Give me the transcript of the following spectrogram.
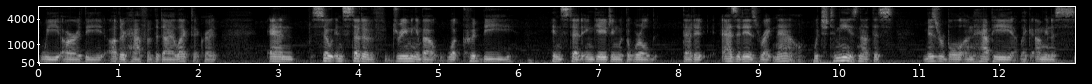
we are the other half of the dialectic, right? And so instead of dreaming about what could be, instead engaging with the world that it as it is right now, which to me is not this miserable, unhappy, like I'm going to s-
